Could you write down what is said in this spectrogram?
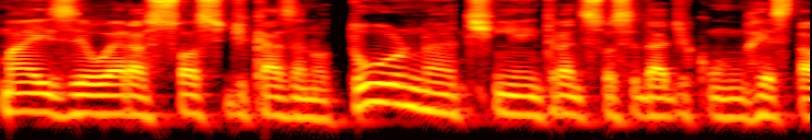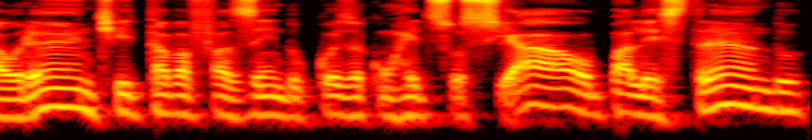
mas eu era sócio de casa noturna, tinha entrado em sociedade com um restaurante, estava fazendo coisa com rede social, palestrando.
